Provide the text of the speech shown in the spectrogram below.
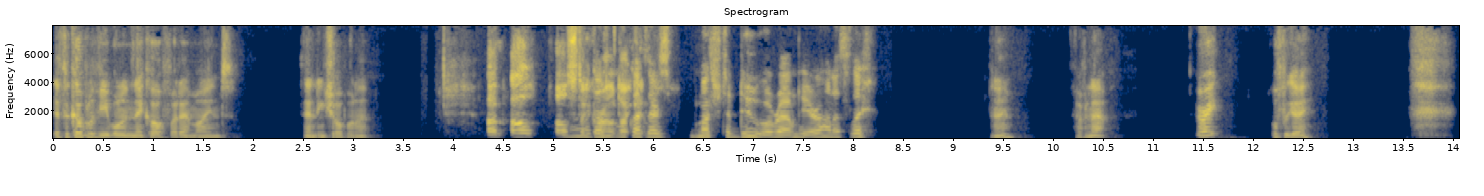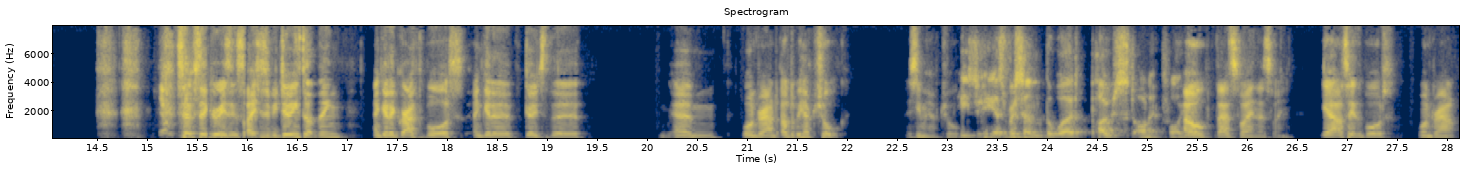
If a couple of you want to nick off, I don't mind tending shop on it. Um, I'll I'll No, stick it doesn't around. look I like can... there's much to do around here, honestly. No, have a nap. All right, off we go. Yep. Terpsichore is excited to be doing something. I'm going to grab the board. I'm going to go to the um, wander round. Oh, do we have chalk? I assume we have chalk. He's, he has written the word post on it for you. Oh, that's fine. That's fine. Yeah, I'll take the board. Wander out.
